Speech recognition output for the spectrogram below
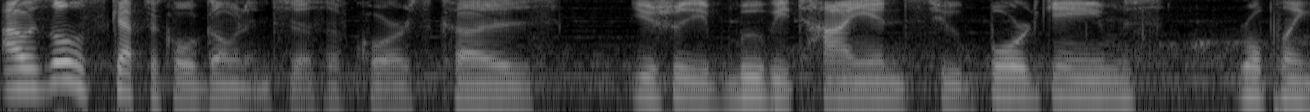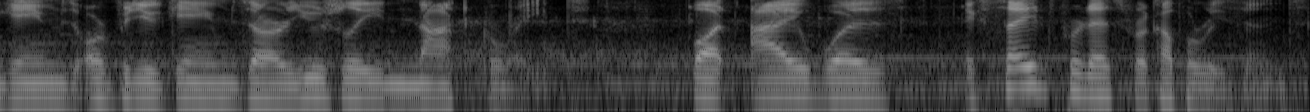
I was a little skeptical going into this, of course, because usually movie tie ins to board games, role playing games, or video games are usually not great. But I was excited for this for a couple reasons.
